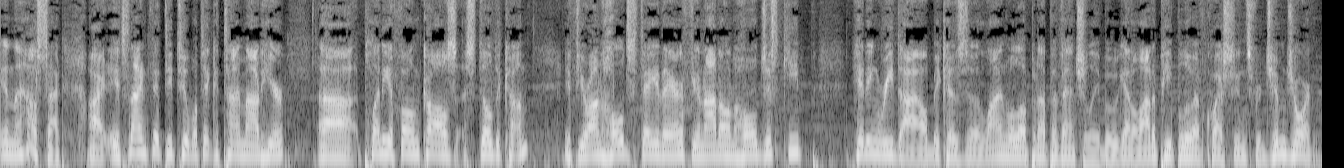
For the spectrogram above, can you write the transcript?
in the House side. All right, it's nine fifty two. We'll take a time out here. Uh, plenty of phone calls still to come. If you're on hold, stay there. If you're not on hold, just keep hitting redial because the line will open up eventually. But we got a lot of people who have questions for Jim Jordan,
